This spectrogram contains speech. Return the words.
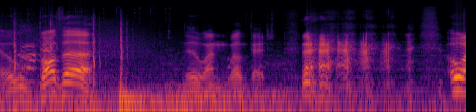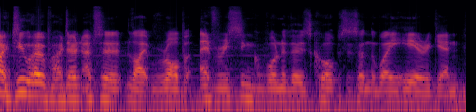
Oh, bother! No, I'm well dead. oh, I do hope I don't have to, like, rob every single one of those corpses on the way here again.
